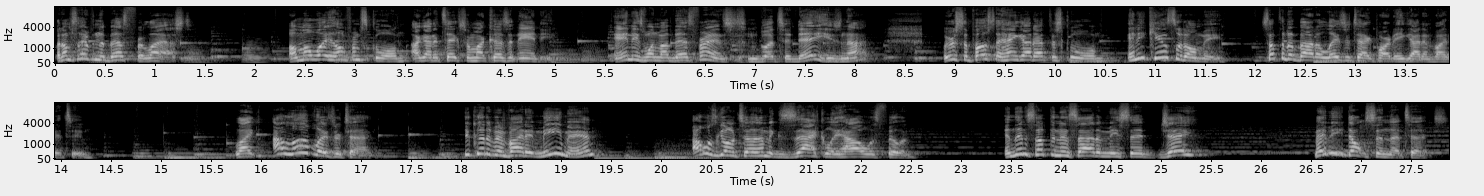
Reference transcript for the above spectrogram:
but I'm saving the best for last. On my way home from school, I got a text from my cousin Andy. Andy's one of my best friends, but today he's not. We were supposed to hang out after school, and he canceled on me. Something about a laser tag party he got invited to. Like, I love laser tag. You could have invited me, man. I was gonna tell him exactly how I was feeling. And then something inside of me said, Jay, maybe don't send that text.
